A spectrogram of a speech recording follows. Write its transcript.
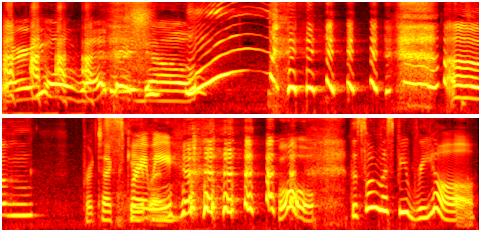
Why are you all red right now? um, Protect spray me. Oh, this one must be real.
